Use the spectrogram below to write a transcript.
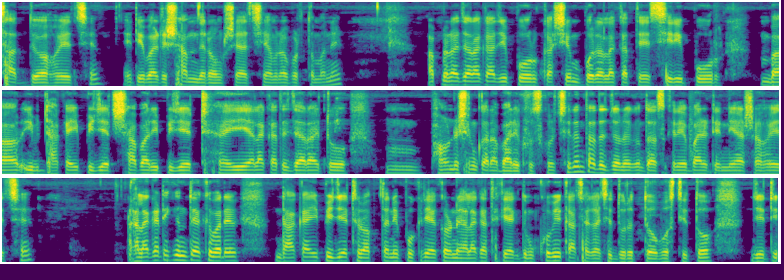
ছাদ দেওয়া হয়েছে। এটি বাড়িটির সামনের অংশে আছি আমরা বর্তমানে। আপনারা যারা গাজীপুর, কাশিমপুর এলাকাতে, শ্রীপুর বা ঢাকা ইপিজেড, সাভার ইপিজেড, এই এলাকাতে যারা একটু ফাউন্ডেশন করা বাড়ি খোঁজ করছিলেন, তাদের জন্য কিন্তু আজকের এই বাড়িটি নিয়ে আসা হয়েছে। এলাকাটি কিন্তু একেবারে ঢাকা ইপিজেড রপ্তানি প্রক্রিয়াকরণ এলাকা থেকে একদম খুবই কাছাকাছি দূরত্বে অবস্থিত, যেটি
